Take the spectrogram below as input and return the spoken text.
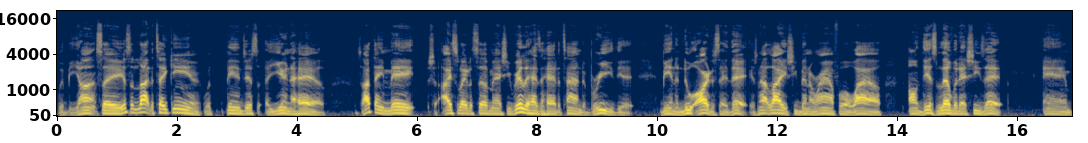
with Beyonce. It's a lot to take in within just a year and a half. So I think Meg should isolate herself, man. She really hasn't had the time to breathe yet being a new artist at that. It's not like she's been around for a while on this level that she's at and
